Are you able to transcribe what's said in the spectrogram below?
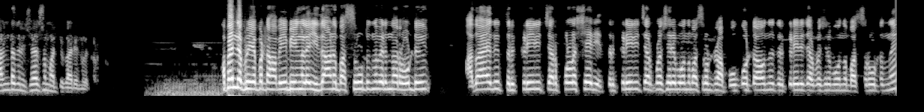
കണ്ടതിന് ശേഷം മറ്റു കാര്യങ്ങൾ കിടക്കും. അപ്പൊ എന്റെ പ്രിയപ്പെട്ട ഹബീബിങ്ങളെ ഇതാണ് ബസ് റൂട്ടിൽ നിന്ന് വരുന്ന റോഡ് അതായത് തൃക്കടിയിരി ചെർപ്പുളശ്ശേരി തൃക്കടിയിരി ചെർപ്പുളശ്ശേരി പോകുന്ന ബസ് റൂട്ടാണ് പൂക്കോട്ടാവുന്ന തൃക്കടിയിരി ചെർപ്പുളശ്ശേരി പോകുന്ന ബസ് റൂട്ടിൽ നിന്ന്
